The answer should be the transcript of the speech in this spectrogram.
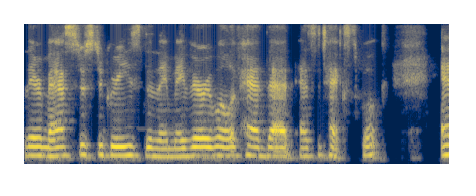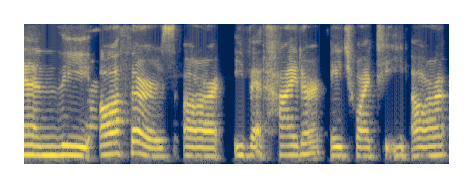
their master's degrees, then they may very well have had that as a textbook. And the authors are Yvette Hyter, H Y T E R,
